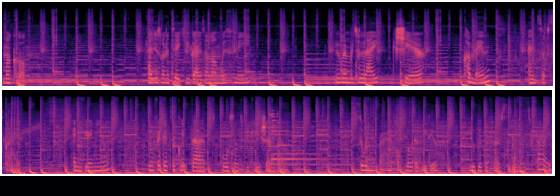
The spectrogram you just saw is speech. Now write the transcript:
Mocho I just want to take you guys along with me. Remember to like share comment and subscribe. And if you're new don't forget to click that post notification bell so whenever I upload a video you'll be the first to be notified.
